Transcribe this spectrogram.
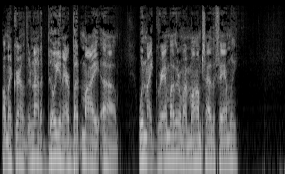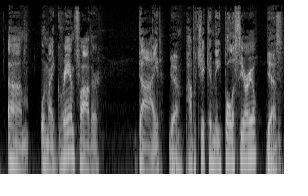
about my grandmother. They're not a billionaire, but my uh, when my grandmother on my mom's side of the family, um, when my grandfather died, Yeah. Papa Chicken, the bowl of cereal. Yes.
